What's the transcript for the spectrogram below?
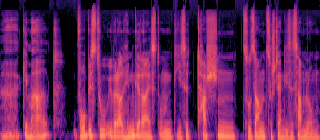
äh, gemalt. Wo bist du überall hingereist, um diese Taschen zusammenzustellen, diese Sammlung?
